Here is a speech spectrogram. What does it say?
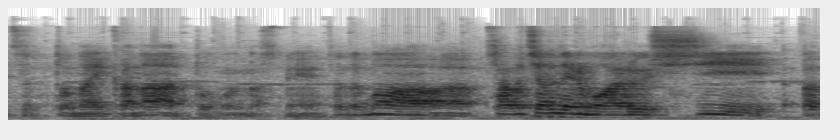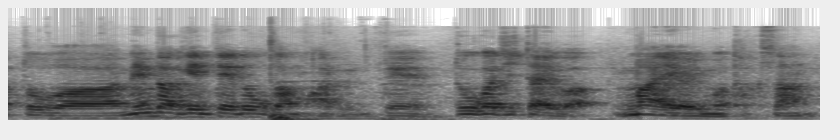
ずっとないかなと思いますね。ただまあサブチャンネルもあるしあとはメンバー限定動画もあるんで動画自体は前よりもたくさん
